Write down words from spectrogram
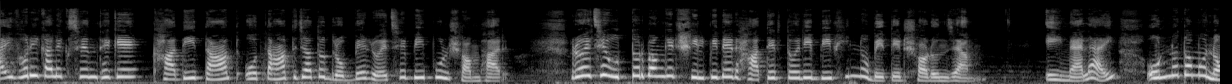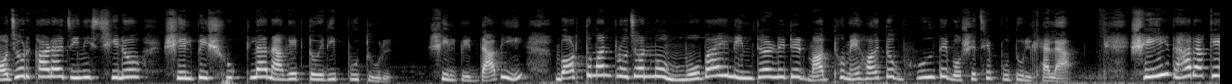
আইভরি কালেকশন থেকে খাদি, তাঁত ও তাঁতজাত দ্রব্যের রয়েছে বিপুল সম্ভার। রয়েছে উত্তরবঙ্গের শিল্পীদের হাতের তৈরি বিভিন্ন বেতের সরঞ্জাম। এই মেলায় অন্যতম নজর কাড়া জিনিস ছিল শিল্পী শুক্লা নাগের তৈরি পুতুল। শিল্পীর দাবি, বর্তমান প্রজন্ম মোবাইল ইন্টারনেটের মাধ্যমে হয়তো ভুলতে বসেছে পুতুল খেলা। সেই ধারাকে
